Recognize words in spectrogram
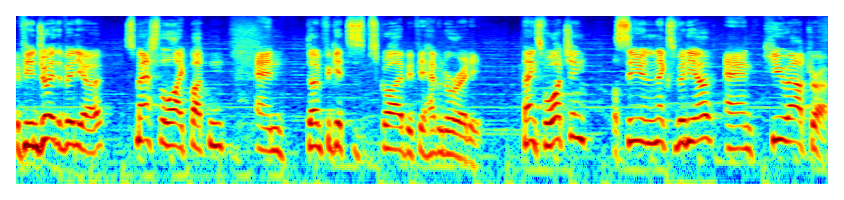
If you enjoyed the video, smash the like button and don't forget to subscribe if you haven't already. Thanks for watching. I'll see you in the next video and cue outro.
